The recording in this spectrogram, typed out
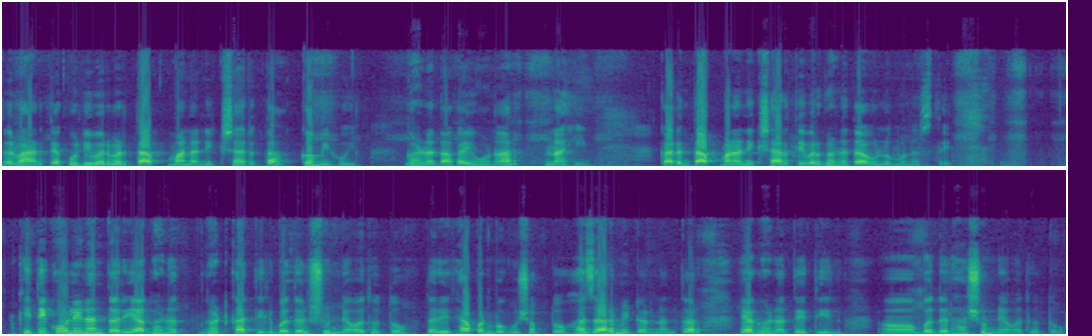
तर वाढत्या खोलीबरोबर तापमान आणि क्षारता कमी होईल. घनता काही होणार नाही. कारण तापमान आणि क्षारतेवर घनता अवलंबून असते. किती खोलीनंतर या घन घटकातील बदल शून्यवत होतो तर इथे आपण बघू शकतो हजार मीटरनंतर या घनतेतील बदल हा शून्यवत होतो.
